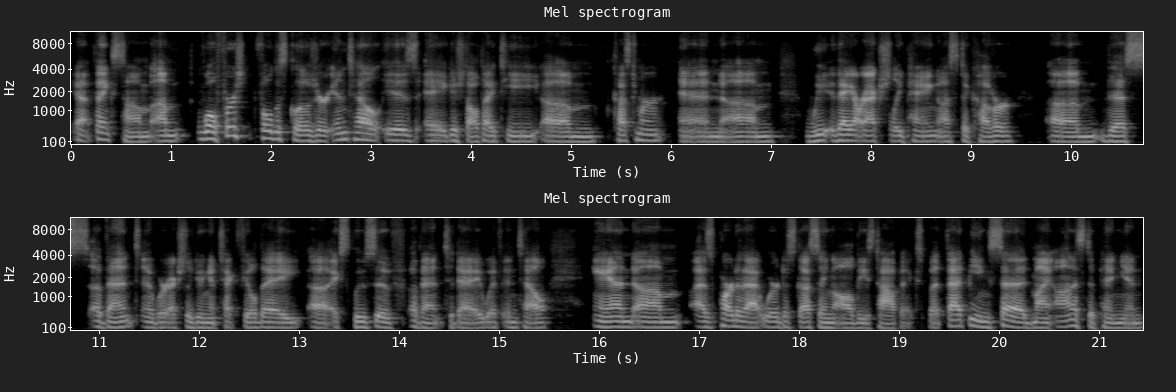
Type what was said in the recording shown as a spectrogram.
Yeah, thanks, Tom. Um, well, first, full disclosure, Intel is a Gestalt IT um, customer, and um, we they are actually paying us to cover um, this event, and we're actually doing a Tech Field Day uh, exclusive event today with Intel. And um, as part of that, we're discussing all these topics. But that being said, my honest opinion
